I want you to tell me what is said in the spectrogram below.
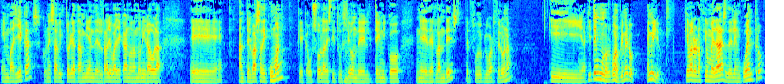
en Vallecas, con esa victoria también del Rayo Vallecano de Andoni Iraola eh, ante el Barça de Kuman, que causó la destitución del técnico neerlandés del Fútbol Club Barcelona. Y aquí tengo unos. Bueno, primero, Emilio, ¿qué valoración me das del encuentro?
